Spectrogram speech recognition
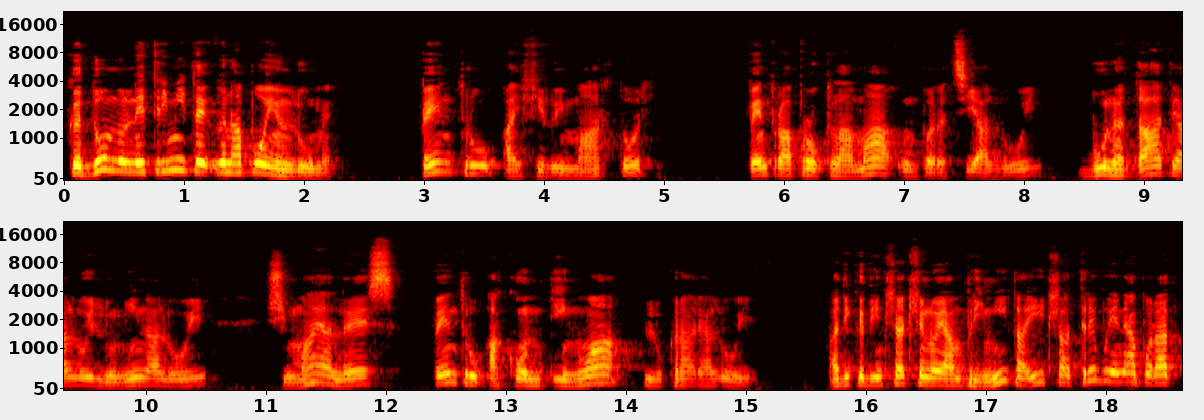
că Domnul ne trimite înapoi în lume pentru a-i fi lui martori, pentru a proclama împărăția lui, bunătatea lui, lumina lui și mai ales pentru a continua lucrarea lui. Adică din ceea ce noi am primit aici, trebuie neapărat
